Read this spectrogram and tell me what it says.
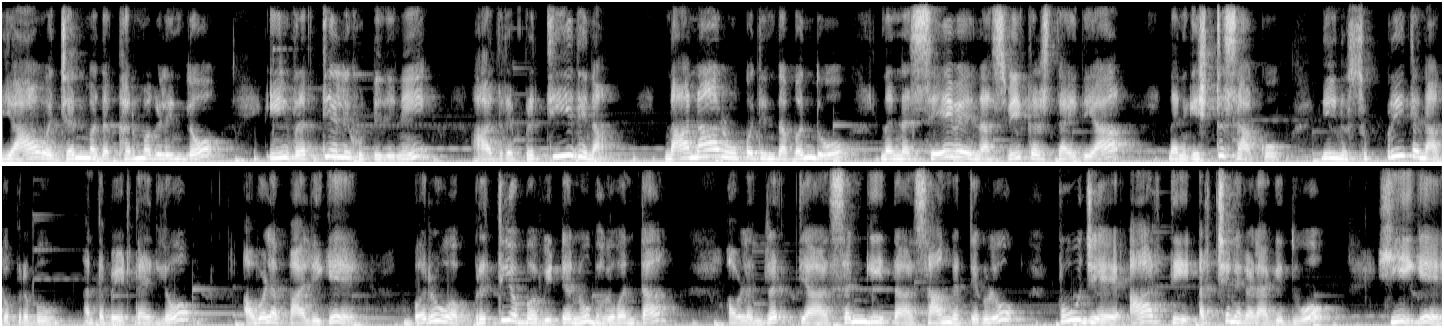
ಯಾವ ಜನ್ಮದ ಕರ್ಮಗಳಿಂದಲೋ ಈ ವೃತ್ತಿಯಲ್ಲಿ ಹುಟ್ಟಿದ್ದೀನಿ. ಆದರೆ ಪ್ರತಿದಿನ ನಾನಾ ರೂಪದಿಂದ ಬಂದು ನನ್ನ ಸೇವೆಯನ್ನು ಸ್ವೀಕರಿಸ್ತಾ ಇದೆಯಾ? ನನಗಿಷ್ಟು ಸಾಕು. ನೀನು ಸುಪ್ರೀತನಾಗ ಪ್ರಭು ಅಂತ ಬೇಡ್ತಾ ಇದ್ಲು. ಅವಳ ಪಾಲಿಗೆ ಬರುವ ಪ್ರತಿಯೊಬ್ಬ ವಿಟನೂ ಭಗವಂತ. ಅವಳ ನೃತ್ಯ, ಸಂಗೀತ, ಸಾಂಗತ್ಯಗಳು, ಪೂಜೆ, ಆರತಿ, ಅರ್ಚನೆಗಳಾಗಿದ್ವು. ಹೀಗೆ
